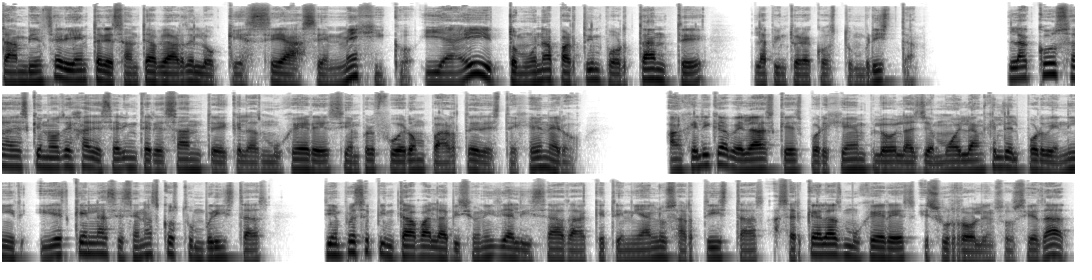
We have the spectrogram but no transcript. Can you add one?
también sería interesante hablar de lo que se hace en México, y ahí tomó una parte importante la pintura costumbrista. La cosa es que no deja de ser interesante que las mujeres siempre fueron parte de este género. Angélica Velázquez, por ejemplo, las llamó el ángel del porvenir, y es que en las escenas costumbristas siempre se pintaba la visión idealizada que tenían los artistas acerca de las mujeres y su rol en sociedad.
